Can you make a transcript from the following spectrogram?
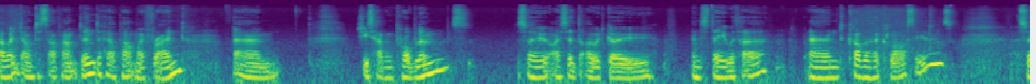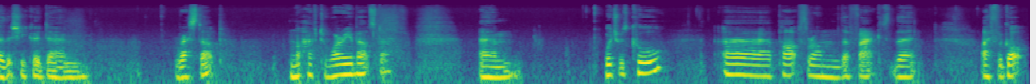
I went down to Southampton to help out my friend. Um, she's having problems, so I said that I would go and stay with her and cover her classes so that she could um, rest up, not have to worry about stuff, um, which was cool. Uh, apart from the fact that I forgot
